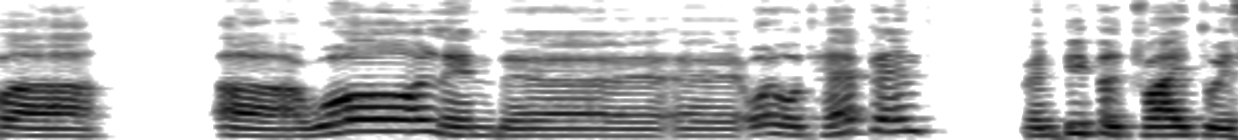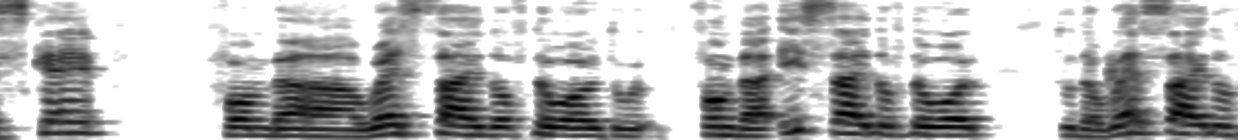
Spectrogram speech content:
uh, uh, wall and uh, all what happened when people tried to escape from the west side of the wall to from the east side of the wall to the west side of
